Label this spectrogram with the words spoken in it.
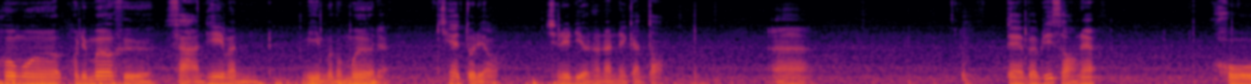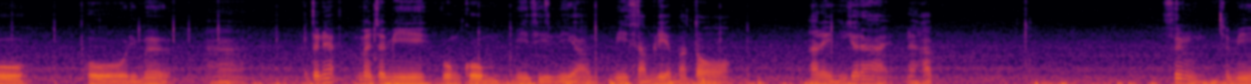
โฮโมโพลิเมอร์คือสารที่มันมีโมโนเมอร์เนี่ยแค่ตัวเดียว ชนิดเดียวเท่านั้นในการต่ออ่าแต่แบบที่สองเนี่ยโคโพลิเมอร์อ่า ตัวเนี้ยมันจะมีวงกลม มีสี่เหลี่ยม มีสามเหลี่ยมมาต่อ อะไรนี้ก็ได้นะครับ ซึ่งจะมี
